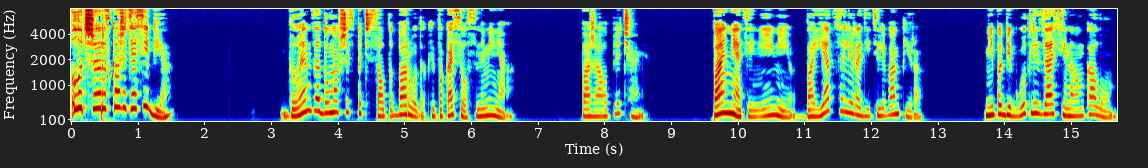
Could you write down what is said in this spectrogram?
«Лучше расскажите о себе». Глен, задумавшись, почесал подбородок и покосился на меня. Пожал плечами. Понятия не имею, боятся ли родители вампиров. Не побегут ли за осиновым колом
